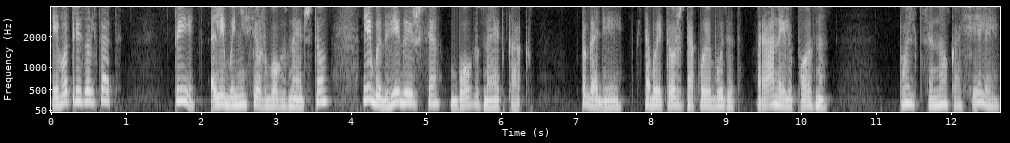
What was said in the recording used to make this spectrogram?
И вот результат — ты либо несешь бог знает что, либо двигаешься бог знает как. Погоди, с тобой тоже такое будет, рано или поздно. Пальцы ног Офелии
